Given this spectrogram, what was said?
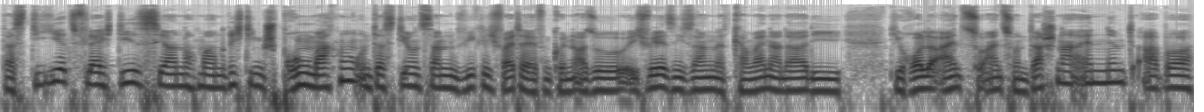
dass die jetzt vielleicht dieses Jahr nochmal einen richtigen Sprung machen und dass die uns dann wirklich weiterhelfen können. Also ich will jetzt nicht sagen, dass Kawainer da die, die Rolle 1 zu 1 von Daschner einnimmt, aber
